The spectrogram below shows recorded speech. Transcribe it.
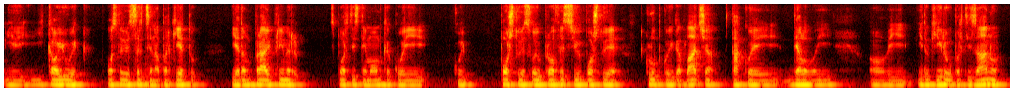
i, i kao i uvek ostavio srce na parketu. Jedan pravi primer sportiste momka koji, koji poštuje svoju profesiju poštuje klub koji ga plaća, tako je i delovo i, ovaj, i dok igra u Partizanu,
